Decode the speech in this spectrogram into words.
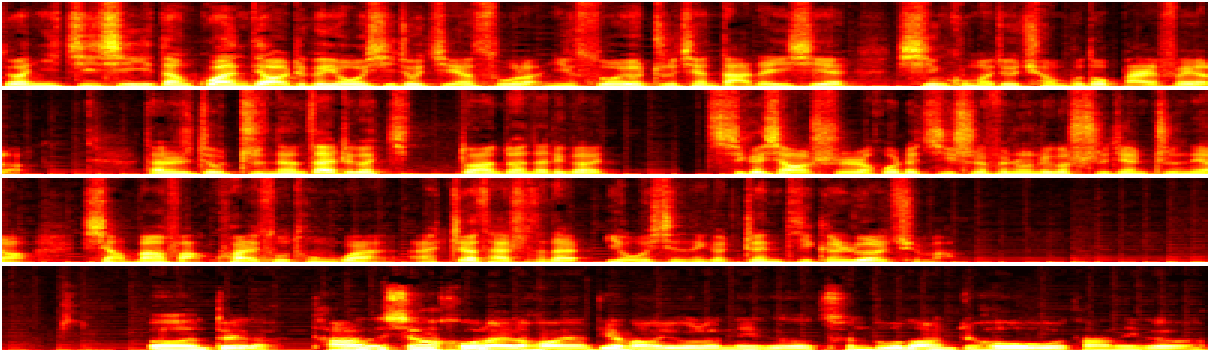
对吧？你机器一旦关掉，这个游戏就结束了，你所有之前打的一些辛苦嘛，就全部都白费了。但是就只能在这个短短的这个几个小时或者几十分钟这个时间之内啊，想办法快速通关，哎，这才是它的游戏的那个真谛跟乐趣嘛。嗯，对了，它像后来的话，像电脑有了那个存读档之后，它那个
